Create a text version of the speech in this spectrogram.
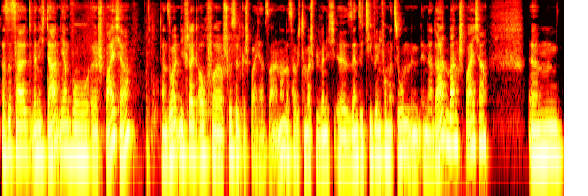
Das ist halt, wenn ich Daten irgendwo äh, speichere, dann sollten die vielleicht auch verschlüsselt gespeichert sein. Ne? Das habe ich zum Beispiel, wenn ich äh, sensitive Informationen in, in der Datenbank speichere. Ähm,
